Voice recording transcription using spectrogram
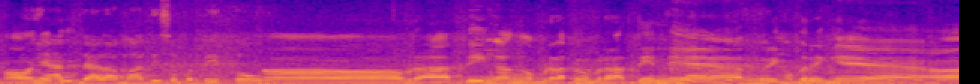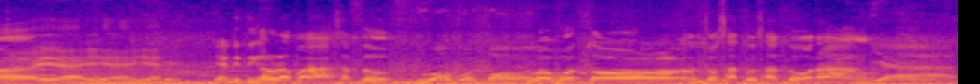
Oh, Niat jadi- dalam hati seperti itu. oh berarti nggak ngeberat ngeberatin ya jangan trik-triknya ya? oh iya iya iya. Yang ditinggal berapa? Satu? Dua botol. dua botol untuk satu satu orang. Ya,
